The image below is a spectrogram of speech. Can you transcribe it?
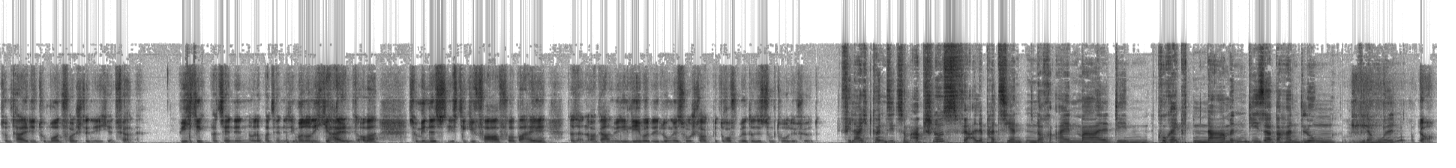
zum Teil die Tumoren vollständig entfernen. Wichtig, Patientin oder Patient ist immer noch nicht geheilt, aber zumindest ist die Gefahr vorbei, dass ein Organ wie die Leber oder die Lunge so stark betroffen wird, dass es zum Tode führt. Vielleicht können Sie zum Abschluss für alle Patienten noch einmal den korrekten Namen dieser Behandlung wiederholen. Ja,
